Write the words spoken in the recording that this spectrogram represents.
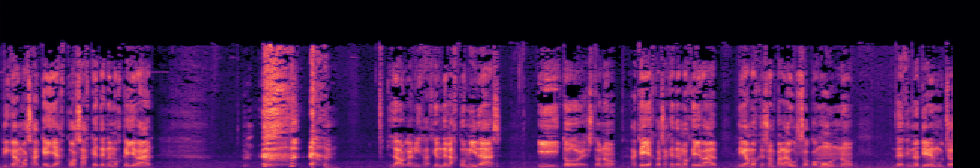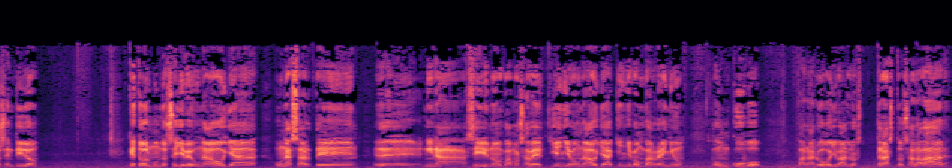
digamos, aquellas cosas que tenemos que llevar, la organización de las comidas y todo esto, ¿no? Aquellas cosas que tenemos que llevar, digamos que son para uso común, ¿no? Es decir, no tiene mucho sentido que todo el mundo se lleve una olla, una sartén, eh, ni nada así, ¿no? Vamos a ver quién lleva una olla, quién lleva un barreño o un cubo para luego llevar los trastos a lavar,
